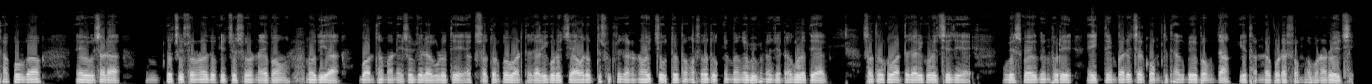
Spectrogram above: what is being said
ঠাকুরগাঁও এছাড়া পরগনা দক্ষিণ পরগনা এবং নদিয়া, বর্ধমান এইসব জেলাগুলোতে এক সতর্কবার্তা জারি করেছে। আবার একটু সূত্রে জানানো হয়েছে উত্তরবঙ্গ সহ দক্ষিণবঙ্গের বিভিন্ন জেলাগুলোতে এক সতর্কবার্তা জারি করেছে যে, বেশ কয়েকদিন ধরে এই টেম্পারেচার কমতে থাকবে এবং তাকে ঠান্ডা পড়ার সম্ভাবনা রয়েছে।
